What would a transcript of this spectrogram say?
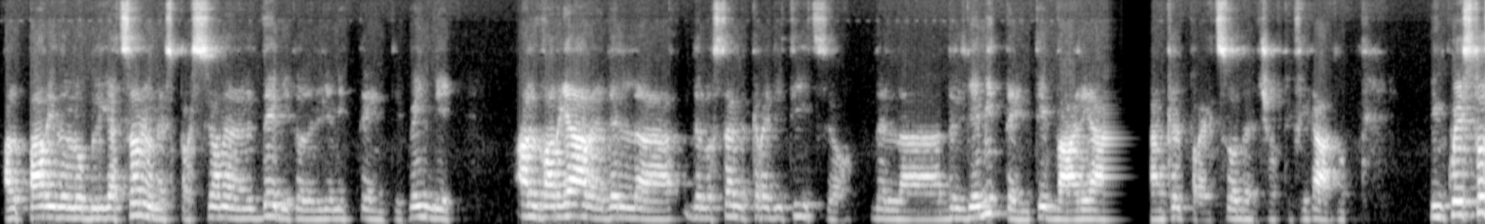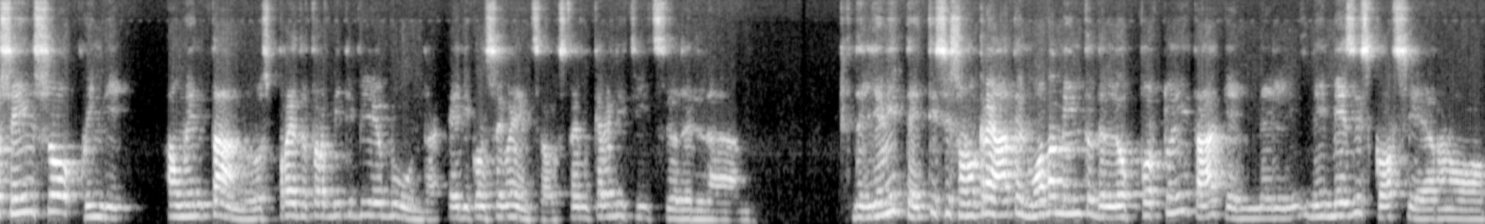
al pari delle obbligazioni un'espressione del debito degli emittenti, quindi al variare del, dello stand creditizio del, degli emittenti varia anche il prezzo del certificato. In questo senso, quindi aumentando lo spread tra BTP e Bund e di conseguenza lo stem creditizio del, degli emittenti, si sono create nuovamente delle opportunità che nel, nei mesi scorsi erano,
